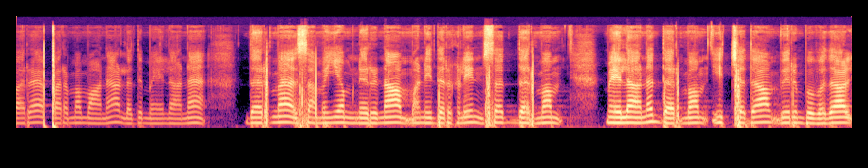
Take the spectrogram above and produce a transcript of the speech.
பர பரமமான அல்லது மேலான தர்ம சமயம் நெருணாம் மனிதர்களின் சத் தர்மம். மேலான தர்மம் இச்சதாம் விரும்புவதால்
